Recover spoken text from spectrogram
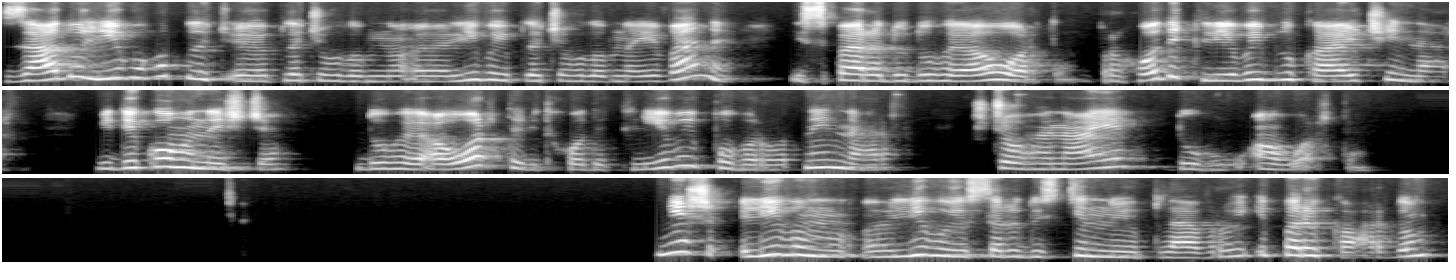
Ззаду лівого е, плечоголовно- лівої плечоголовної вени і спереду дуги аорти проходить лівий блукаючий нерв, від якого нижче дуги аорти відходить лівий поворотний нерв, що огинає дугу аорти. Між лівим, лівою середостінною плеврою і перикардом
